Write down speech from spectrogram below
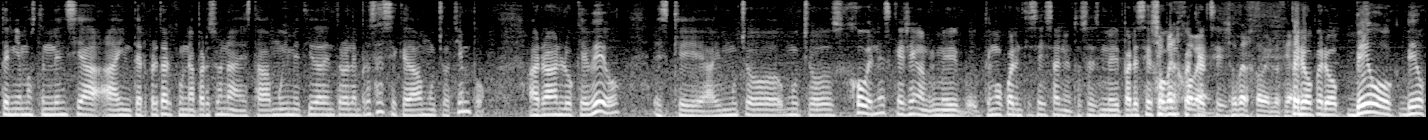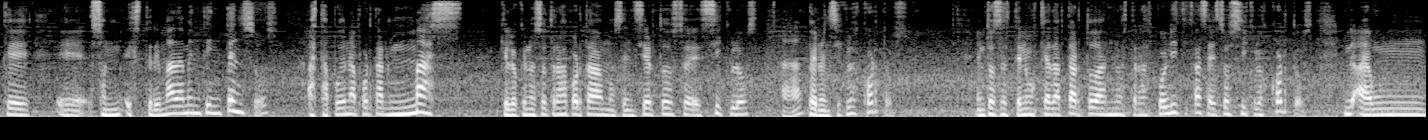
teníamos tendencia a interpretar que una persona estaba muy metida dentro de la empresa y se quedaba mucho tiempo. Ahora lo que veo es que hay mucho, muchos jóvenes que llegan, me- tengo 46 años, entonces me parece Súper joven. joven, sí. súper joven, Luciano. pero, pero veo, veo que eh, son extremadamente intensos, hasta pueden aportar más que lo que nosotros aportábamos en ciertos eh, ciclos, Ah, pero en ciclos cortos. Entonces tenemos que adaptar todas nuestras políticas a esos ciclos cortos. A un,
